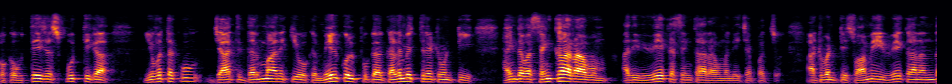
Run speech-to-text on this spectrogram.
ఒక ఉత్తేజ స్ఫూర్తిగా యువతకు జాతి ధర్మానికి ఒక మేల్కొల్పుగా గళమెత్తినటువంటి హైందవ శంఖారావం అది వివేక శంఖారావం అని చెప్పచ్చు. అటువంటి స్వామి వివేకానంద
